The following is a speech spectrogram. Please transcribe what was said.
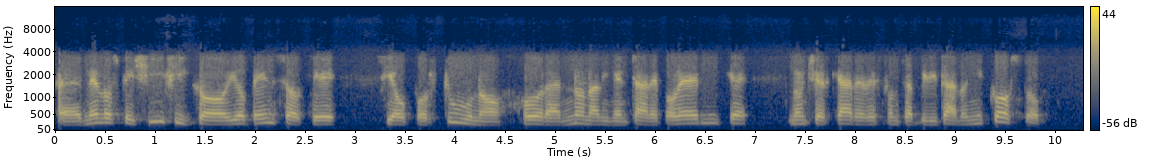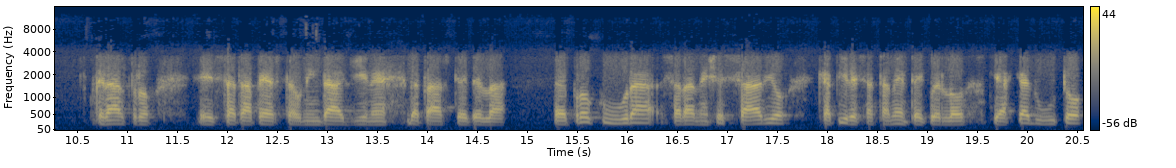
Eh, nello specifico io penso che sia opportuno ora non alimentare polemiche, non cercare responsabilità ad ogni costo. Peraltro è stata aperta un'indagine da parte della eh, Procura, sarà necessario capire esattamente quello che è accaduto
